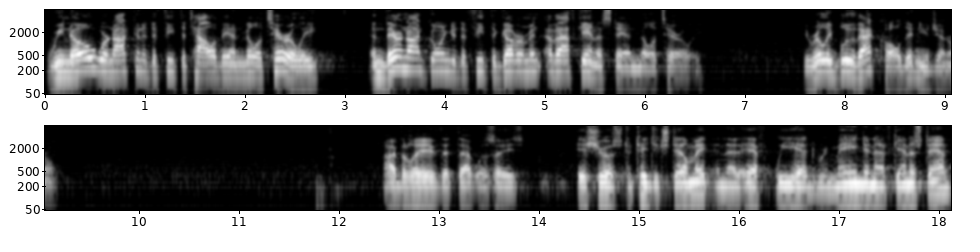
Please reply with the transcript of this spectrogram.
We know we're not going to defeat the Taliban militarily, and they're not going to defeat the government of Afghanistan militarily. You really blew that call, didn't you, General? I believe that that was a issue of strategic stalemate, and that if we had remained in Afghanistan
